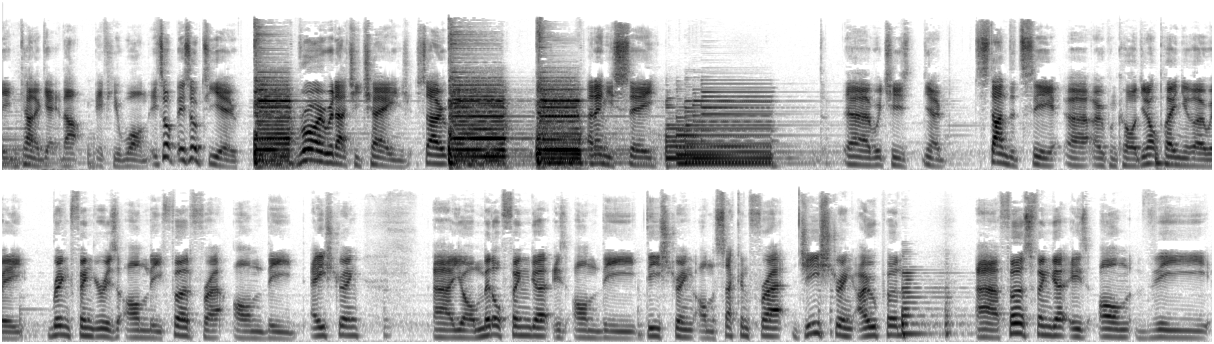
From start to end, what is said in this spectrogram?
you can kind of get that if you want. It's up, it's up to you. Rory would actually change. So, and then you C uh, which is you know standard C uh, open chord. You're not playing your low E. Ring finger is on the third fret on the A string. Uh, your middle finger is on the D string on the second fret. G string open. Uh, first finger is on the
